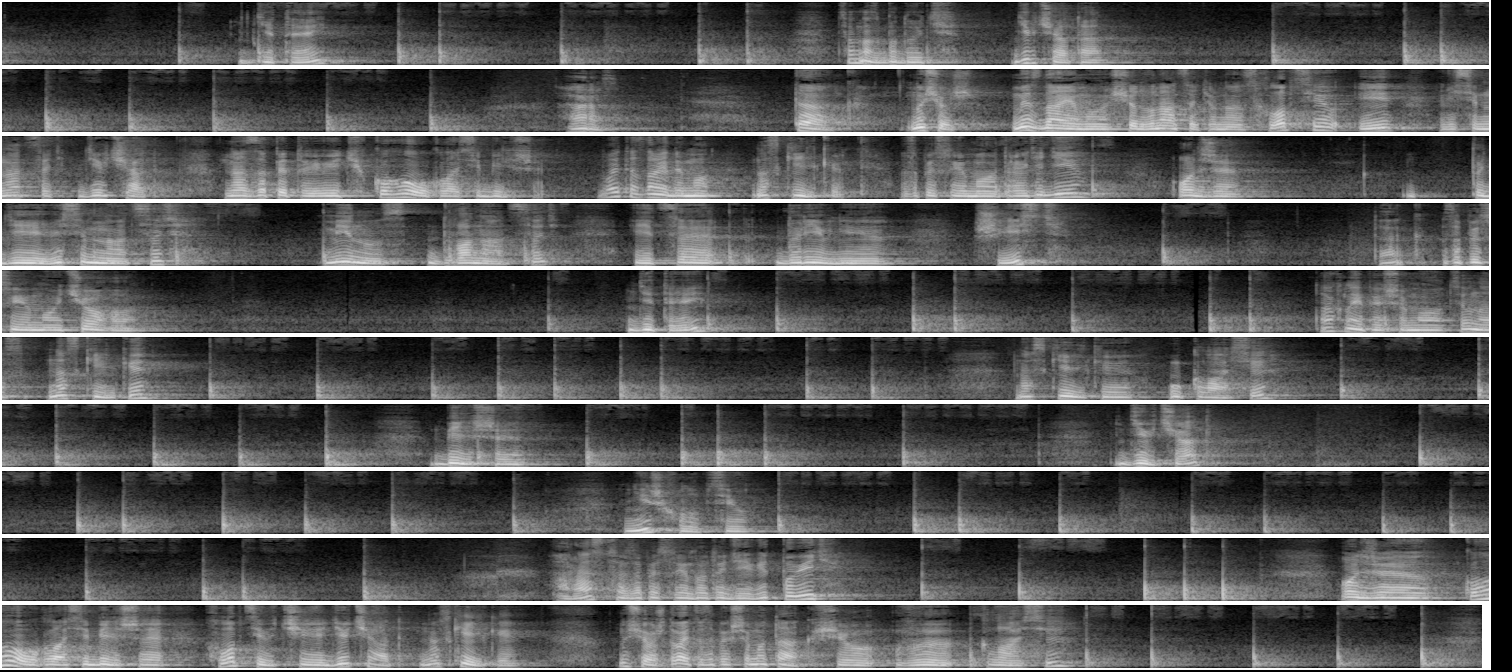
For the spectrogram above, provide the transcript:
Дітей. Це у нас будуть дівчата. Гаразд. Так, ну що ж, ми знаємо, що 12 у нас хлопців і 18 дівчат. Нас запитують, кого у класі більше. Давайте знайдемо наскільки. Записуємо третє діє. Отже, тоді 18 мінус 12. І це дорівнює 6. Так, записуємо чого? Дітей. Так, ну і пишемо. Це у нас наскільки. Наскільки у класі більше дівчат. Ніж хлопців. Гаразд, записуємо тоді відповідь. Отже, кого у класі більше хлопців чи дівчат? Наскільки? Ну що ж, давайте запишемо так, що в класі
